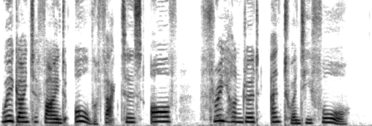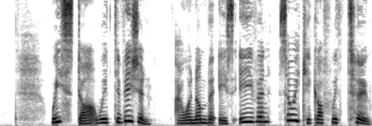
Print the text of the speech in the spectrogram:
we're going to find all the factors of 324. We start with division. Our number is even, so we kick off with 2.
